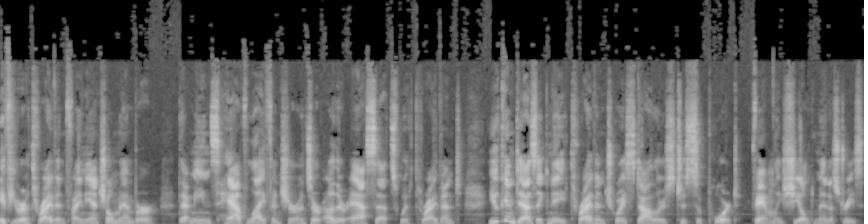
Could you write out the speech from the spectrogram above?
If you're a Thrivent financial member, that means have life insurance or other assets with Thrivent, you can designate Thrivent Choice dollars to support Family Shield Ministries.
